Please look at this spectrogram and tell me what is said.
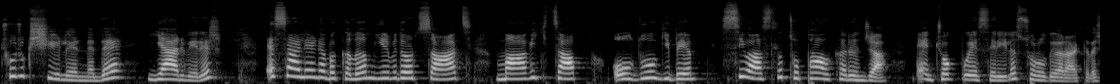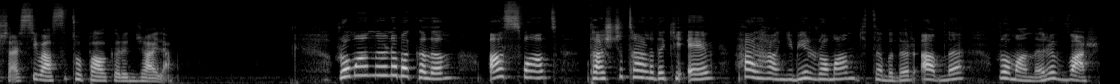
çocuk şiirlerine de yer verir. Eserlerine bakalım 24 saat, Mavi Kitap, olduğu gibi Sivaslı Topal Karınca. En çok bu eseriyle soruluyor arkadaşlar. Sivaslı Topal Karınca'yla. Romanlarına bakalım. Asfalt, Taşçı Tarladaki Ev herhangi bir roman kitabıdır adlı romanları var.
